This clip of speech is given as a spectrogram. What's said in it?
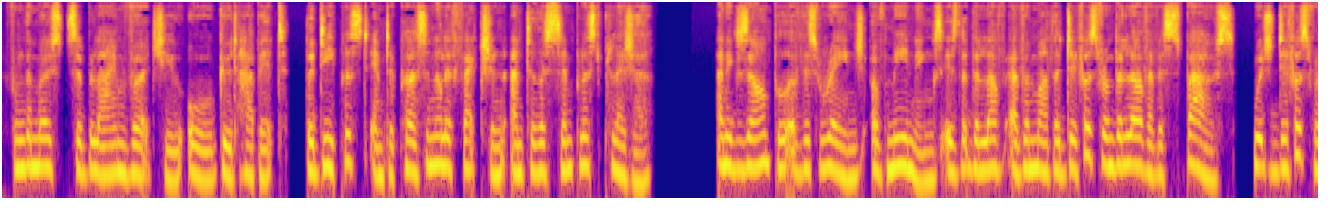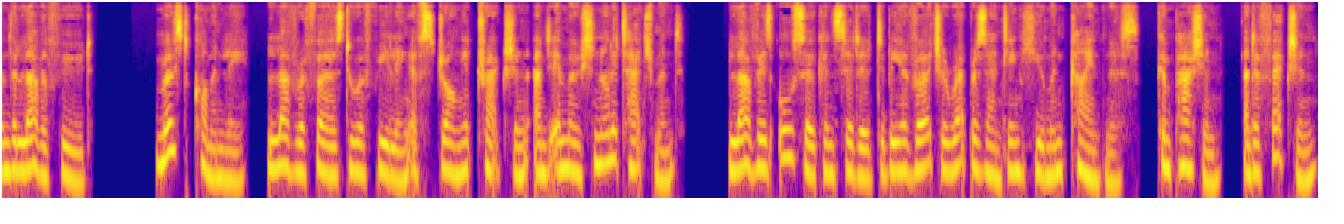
from the most sublime virtue or good habit, the deepest interpersonal affection and to the simplest pleasure. An example of this range of meanings is that the love of a mother differs from the love of a spouse, which differs from the love of food. Most commonly, love refers to a feeling of strong attraction and emotional attachment, Love is also considered to be a virtue representing human kindness, compassion, and affection,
